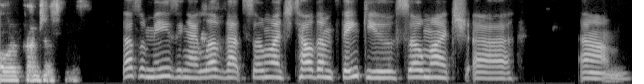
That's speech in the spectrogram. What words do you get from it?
Our consciousness. That's amazing. I love that so much. Tell them thank you so much. Uh, um,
